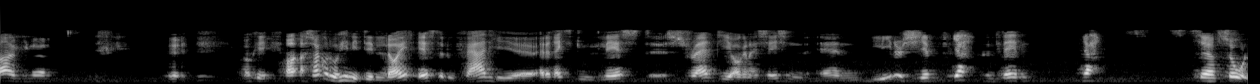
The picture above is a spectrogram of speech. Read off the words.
meget imponerende. Okay, og, og så går du hen i Deloitte, efter du er færdig. Øh, Er det rigtigt, du læste øh, Strategy, Organization and Leadership? Ja. Kandidaten? Ja. Jeg, Sol,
